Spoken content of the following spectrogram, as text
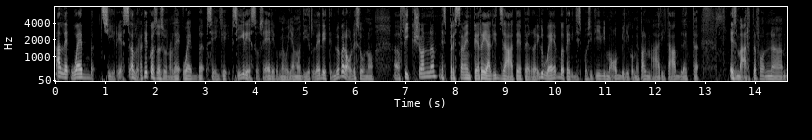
alle web series. Allora, che cosa sono le web series o serie, come vogliamo dirle? Dette in due parole, sono uh, fiction espressamente realizzate per il web, per i dispositivi mobili come palmari, tablet e smartphone.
